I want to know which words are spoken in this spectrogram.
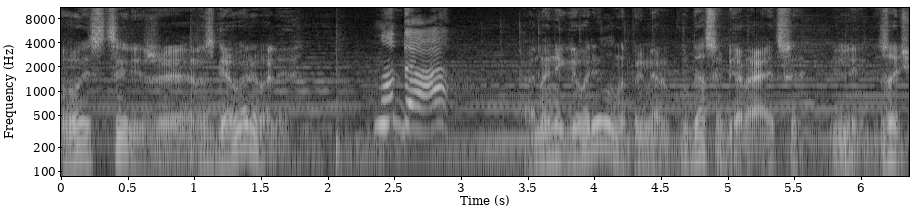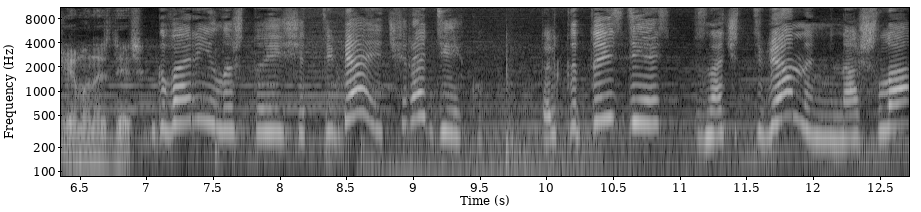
Вы с Цири же разговаривали? Ну да, Она не говорила, например, куда собирается? Или зачем она здесь? говорила, что ищет тебя и чародейку. Только ты здесь, значит, тебя она не нашла.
